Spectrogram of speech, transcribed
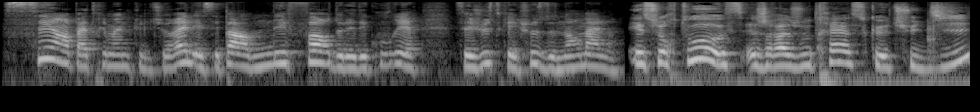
c'est un patrimoine culturel et c'est pas un effort de les découvrir, c'est juste quelque chose de normal. Et surtout, je rajouterais à ce que tu dis,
